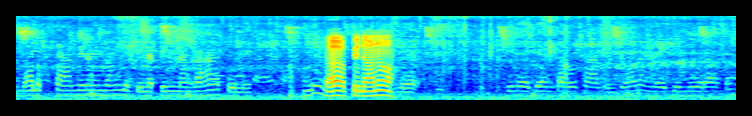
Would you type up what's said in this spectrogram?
nag-alok sa amin ng mangga, pinating ng kahapon eh. Ah, pinano. Binibenta ko sa amin, kaya lang medyo mura pa.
